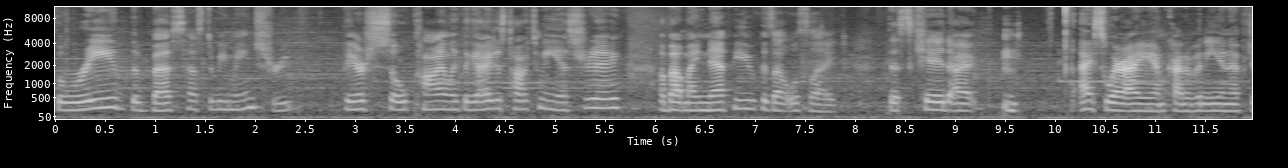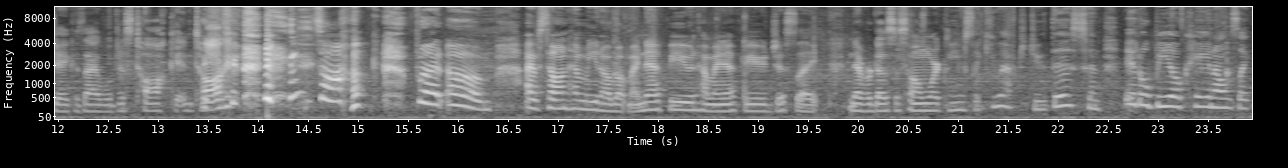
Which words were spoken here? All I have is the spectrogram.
three, the best has to be Main Street. They are so kind. Like the guy just talked to me yesterday about my nephew because I was like, this kid, I. I swear I am kind of an ENFJ because I will just talk and talk talk. But um, I was telling him, you know, about my nephew and how my nephew just like never does his homework, and he was like, "You have to do this, and it'll be okay." And I was like,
